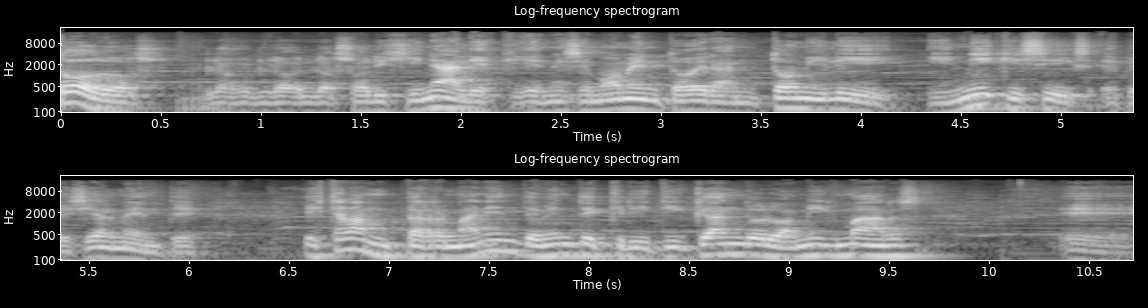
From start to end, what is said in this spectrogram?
todos los, originales, que en ese momento eran Tommy Lee y Nicky Six especialmente, estaban permanentemente criticándolo a Mick Mars eh,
